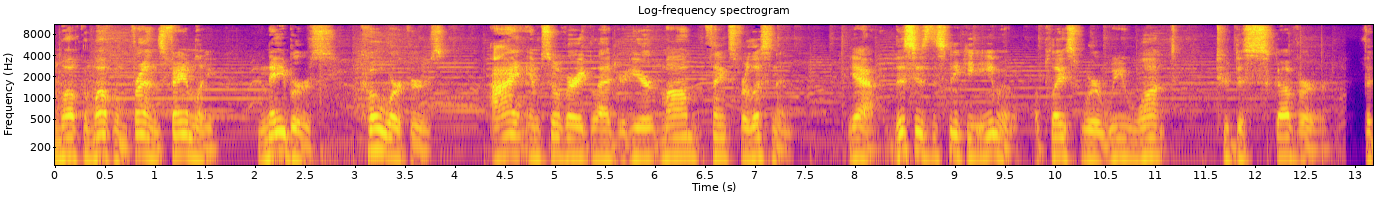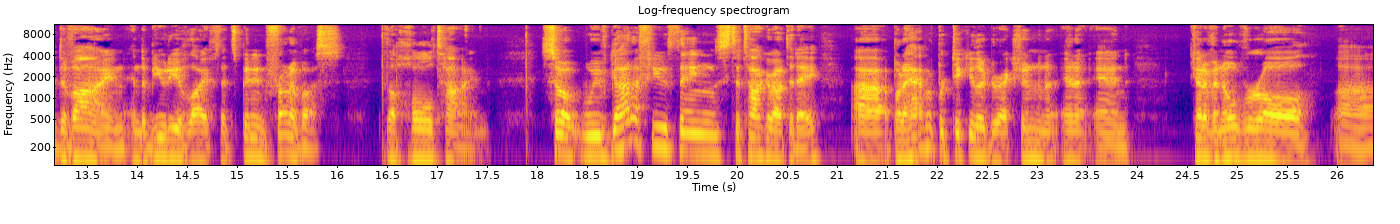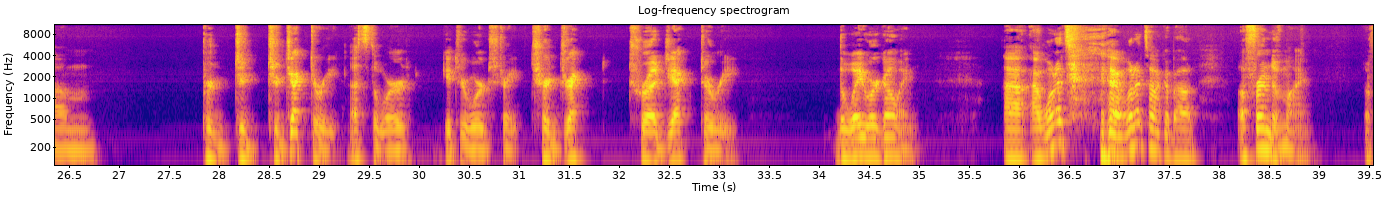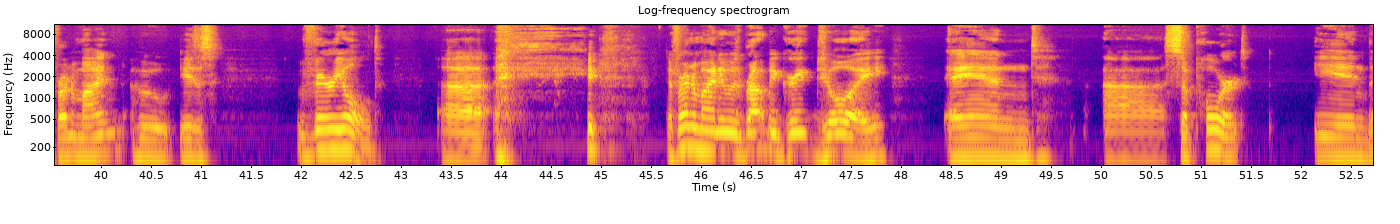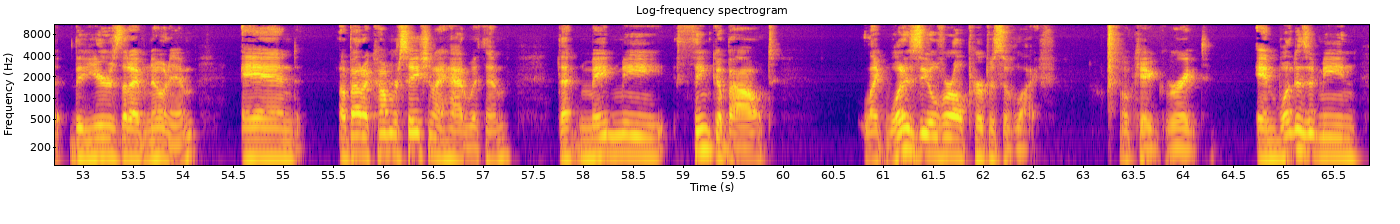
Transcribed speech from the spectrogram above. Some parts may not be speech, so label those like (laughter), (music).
Welcome, welcome, welcome, friends, family, neighbors, co-workers. I am so very glad you're here. Mom, thanks for listening. Yeah, this is the Sneaky Emu, a place where we want to discover the divine and the beauty of life that's been in front of us the whole time. So, we've got a few things to talk about today, uh, but I have a particular direction and, and, and kind of an overall um, tra- trajectory. That's the word. Get your word straight. Traje- trajectory. The way we're going. Uh, I want to (laughs) I want to talk about a friend of mine, a friend of mine who is very old. Uh, (laughs) a friend of mine who has brought me great joy and uh, support in the years that I've known him, and about a conversation I had with him that made me think about like what is the overall purpose of life? Okay great. And what does it mean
